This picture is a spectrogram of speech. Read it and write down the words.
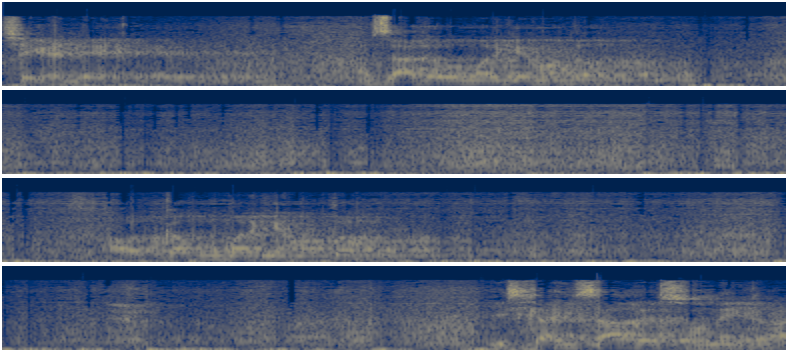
छः घंटे। ज़्यादा उम्र के हों तो? और कम उम्र के हों तो? इसका हिसाब है सोने का,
